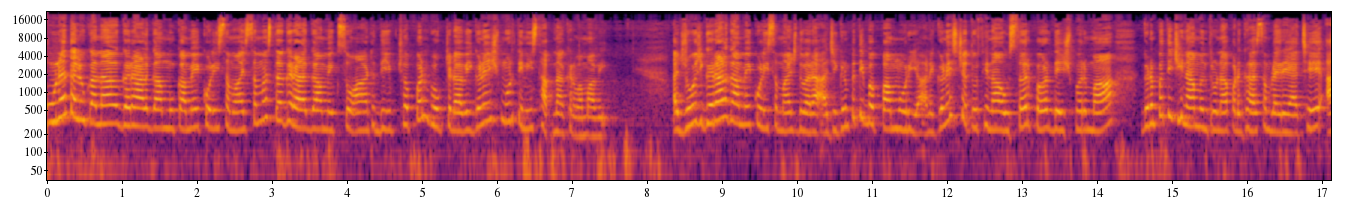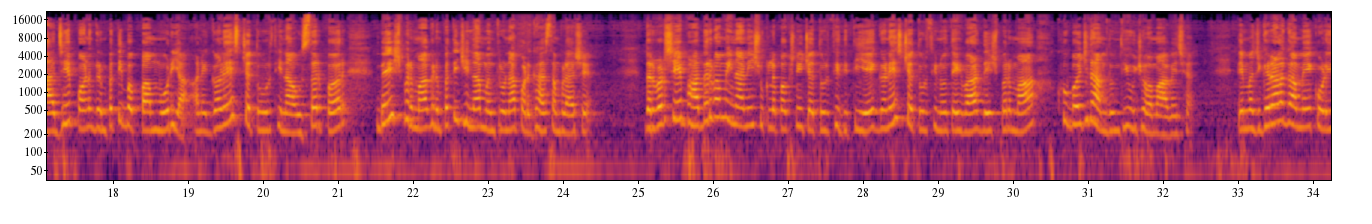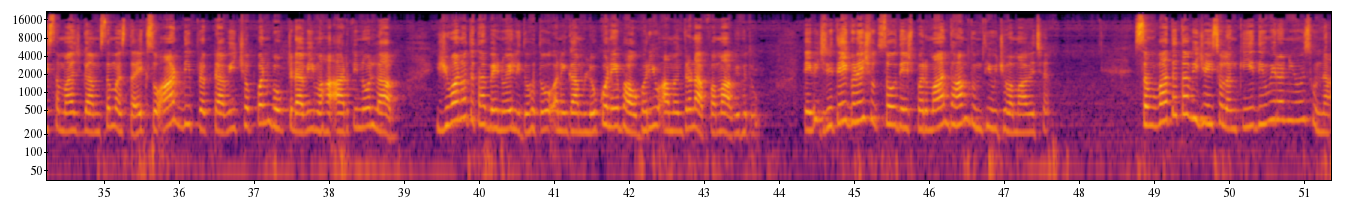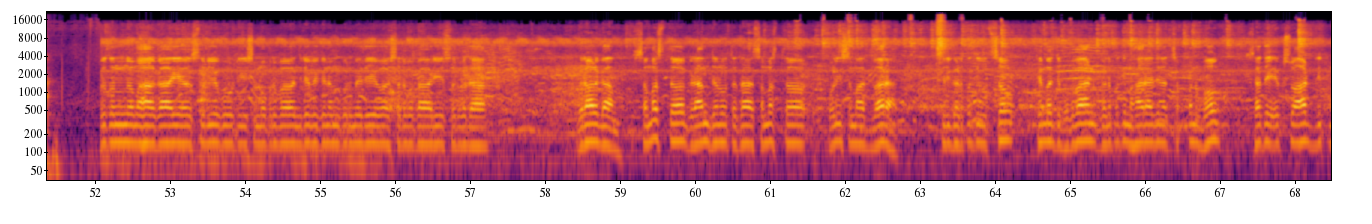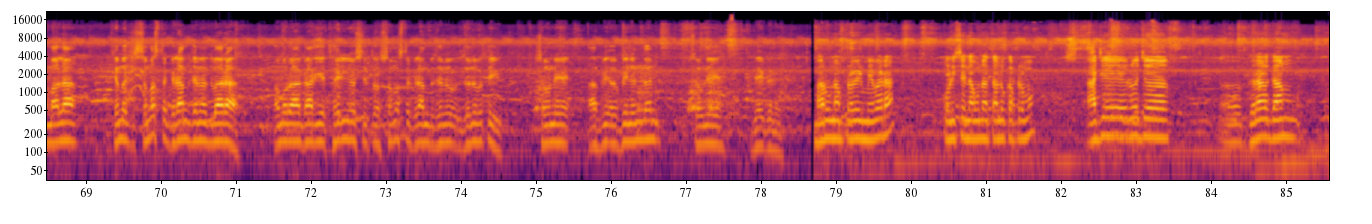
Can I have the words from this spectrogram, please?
ઉના તાલુકાના ગરાળ ગામ મુકામે કોળી સમાજ સમસ્ત ગરાળ ગામ એકસો આઠ દીપ છપ્પન ભોગ ચડાવી ગણેશ મૂર્તિની સ્થાપના કરવામાં આવી. આજ રોજ ગરાળ ગામે કોળી સમાજ દ્વારા આજે ગણપતિ બપ્પા મોરિયા અને ગણેશ ચતુર્થીના અવસર પર દેશભરમાં ગણપતિજીના મંત્રોના પડઘા સંભળાઈ રહ્યા છે. આજે પણ ગણપતિ બપ્પા મોરિયા અને ગણેશ ચતુર્થીના અવસર પર દેશભરમાં ગણપતિજીના મંત્રોના પડઘા સંભળાશે. દર વર્ષે ભાદરવા મહિનાની શુક્લ પક્ષની ચતુર્થી તિથિએ ગણેશ ચતુર્થીનો તહેવાર દેશભરમાં ખૂબ જ ધામધૂમથી ઉજવવામાં આવે છે. તેમજ ગરાળ ગામે કોળી સમાજ ગામ સમસ્ત એકસો આઠ દીપ પ્રગટાવી છપ્પન ભોગ ચડાવી મહાઆરતીનો લાભ યુવાનો તથા બહેનોએ લીધો હતો અને ગામ લોકોને ભાવભર્યું આમંત્રણ આપવામાં આવ્યું હતું. તેવી જ રીતે ગણેશ ઉત્સવ દેશભરમાં ધામધૂમથી ઉજવવામાં આવે છે. સંવાદદાતા વિજય સોલંકી દિવમીરા ન્યૂઝ, ઉના. મહાકાય સૂર્યકોટી સમપ્રભા નિર્વિઘ્નમ કુર્મે દેવ સર્વકાર્ય સર્વદા ગરાળ ગામ સમસ્ત ગ્રામજનો તથા સમસ્ત હોળી સમાજ દ્વારા શ્રી ગણપતિ ઉત્સવ તેમજ ભગવાન ગણપતિ મહારાજના છપ્પન ભોગ સાથે એકસો આઠ દીપમાલા તેમજ સમસ્ત ગ્રામજનો દ્વારા અમારું આ કાર્ય થઈ રહ્યું છે તો સમસ્ત ગ્રામજનો જનવતી સૌને અભિનંદન સૌને જય ગણેશ મારું નામ પ્રવીણ મેવાડા કોળીસે નવના તાલુકા પ્રમુખ. આજે રોજ ગરાળ ગામ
